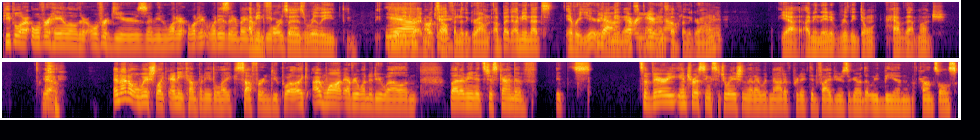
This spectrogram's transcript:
People are over Halo. They're over Gears. I mean, what are what are, what is there? By I mean, Forza is really, really driving okay. itself into the ground. Uh, but I mean, that's every year. Yeah, I mean, that's every driving year itself now. into the ground. Right. Yeah, I mean, they really don't have that much. Yeah. and I don't wish like any company to like suffer and do poor. Like I want everyone to do well and but I mean it's just kind of it's it's a very interesting situation that I would not have predicted 5 years ago that we'd be in with consoles.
